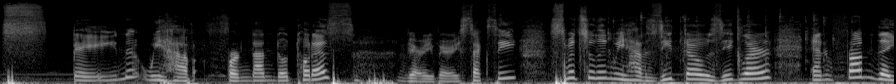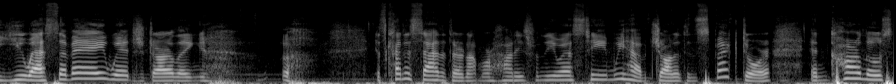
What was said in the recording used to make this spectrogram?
Spain, we have Fernando Torres. Very, very sexy. Switzerland, we have Zito Ziegler. And from the US of A, which, darling, ugh, it's kind of sad that there are not more hotties from the US team. We have Jonathan Spector and Carlos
